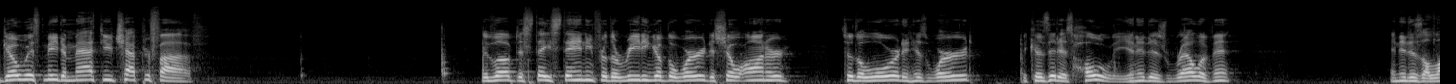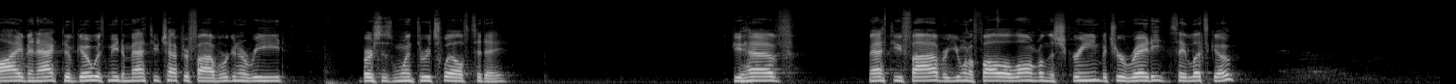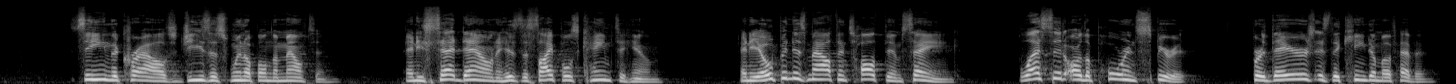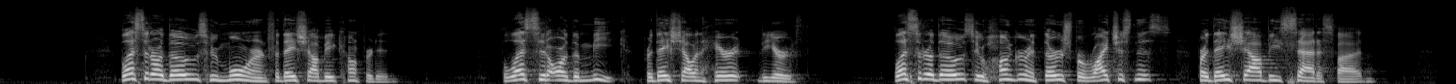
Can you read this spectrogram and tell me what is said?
go with me to Matthew chapter 5. We love to stay standing for the reading of the word to show honor to the Lord and his word because it is holy and it is relevant and it is alive and active. Go with me to Matthew chapter 5. We're going to read verses 1 through 12 today. If you have Matthew 5 or you want to follow along on the screen, but you're ready, say, Let's go. Seeing the crowds, Jesus went up on the mountain. And he sat down, and his disciples came to him. And he opened his mouth and taught them, saying, Blessed are the poor in spirit, for theirs is the kingdom of heaven. Blessed are those who mourn, for they shall be comforted. Blessed are the meek, for they shall inherit the earth. Blessed are those who hunger and thirst for righteousness, for they shall be satisfied.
